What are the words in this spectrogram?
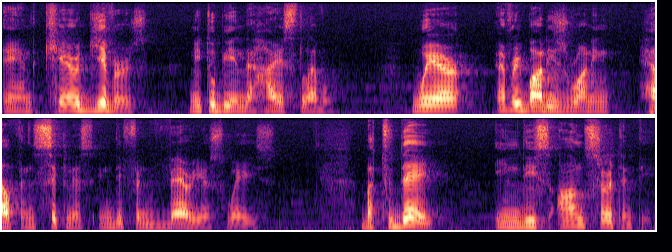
and caregivers need to be in the highest level where everybody is running health and sickness in different various ways. But today, in this uncertainty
